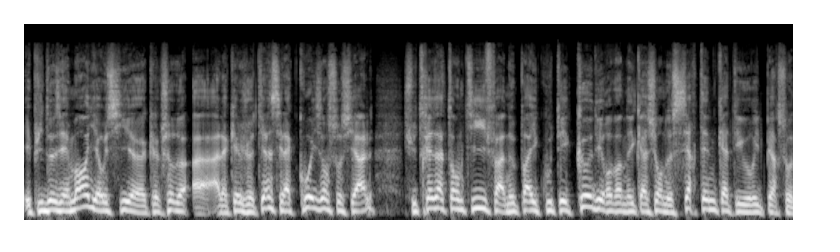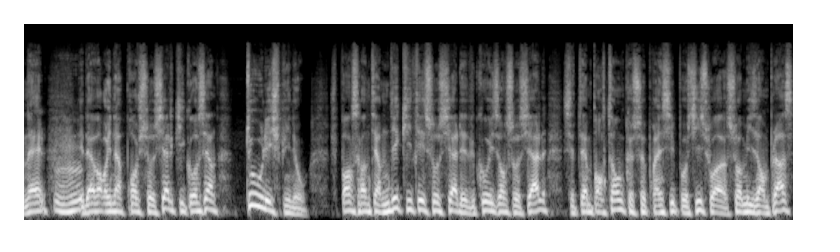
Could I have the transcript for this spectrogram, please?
Et puis deuxièmement, il y a aussi euh, quelque chose à, laquelle je tiens, c'est la cohésion sociale. Je suis très attentif à ne pas écouter que des revendications de certaines catégories de personnel mhm. et d'avoir une approche sociale qui concerne tous les cheminots. Je pense qu'en termes d'équité sociale et de cohésion sociale, c'est important que ce principe aussi soit, soit mis en place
